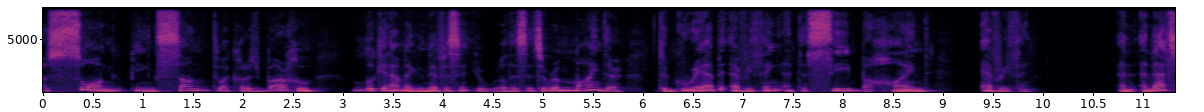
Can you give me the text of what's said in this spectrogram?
a song being sung to HaKadosh Baruch Hu. Look at how magnificent your world is. It's a reminder to grab everything and to see behind everything. And and that's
